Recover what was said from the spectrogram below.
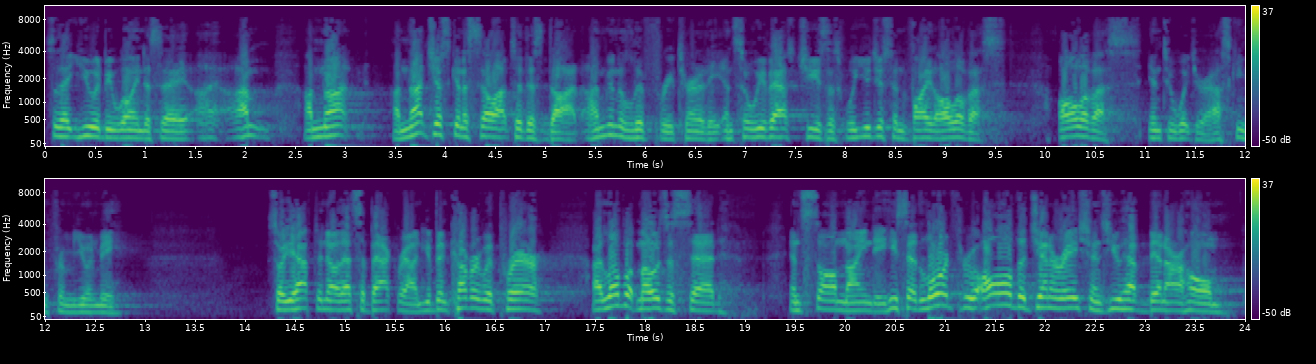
So that you would be willing to say, I, I'm, I'm not, I'm not just going to sell out to this dot. I'm going to live for eternity. And so we've asked Jesus, will you just invite all of us all of us into what you're asking from you and me. So you have to know that's the background. You've been covered with prayer. I love what Moses said in Psalm 90. He said, Lord, through all the generations you have been our home.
